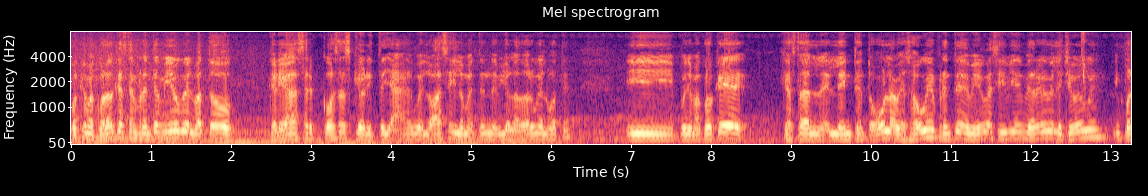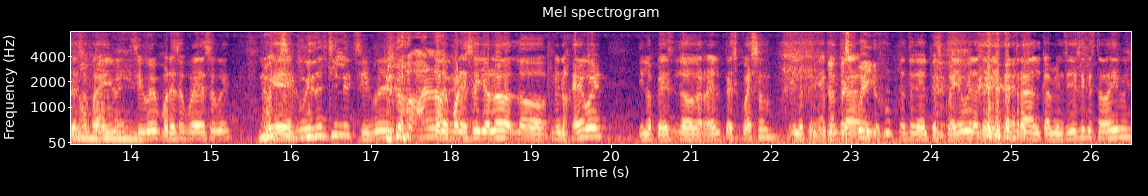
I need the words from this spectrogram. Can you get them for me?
Porque me acuerdo que hasta enfrente mío, güey, el vato quería hacer cosas que ahorita ya, güey, lo hace y lo meten de violador, güey, el bote. Y pues yo me acuerdo que, que hasta le, le intentó o la besó, güey, enfrente de mí, güey, así bien verga, güey, le echó, güey. Y por eso No fue ahí, güey. Sí, güey, por eso fue eso, güey. No, Que- güey, del chile. Sí, güey. La por, eso yo lo, lo, me enojé, güey. Y lo, lo agarré el pescuezo y lo tenía El contra... pescuello. Lo tenía el pescuello, güey, lo tenía contra el camioncillo ese que estaba ahí, güey.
